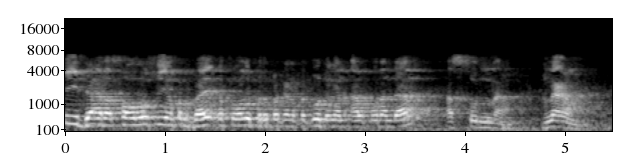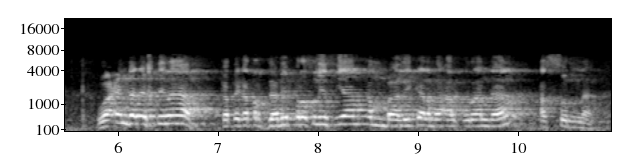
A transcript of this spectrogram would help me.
tidak ada solusi yang terbaik kecuali berpegang teguh dengan Al-Qur'an dan As-Sunnah. Naam. Wa 'inda ikhtilaf, ketika terjadi perselisihan kembalikan kepada Al-Qur'an dan As-Sunnah.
